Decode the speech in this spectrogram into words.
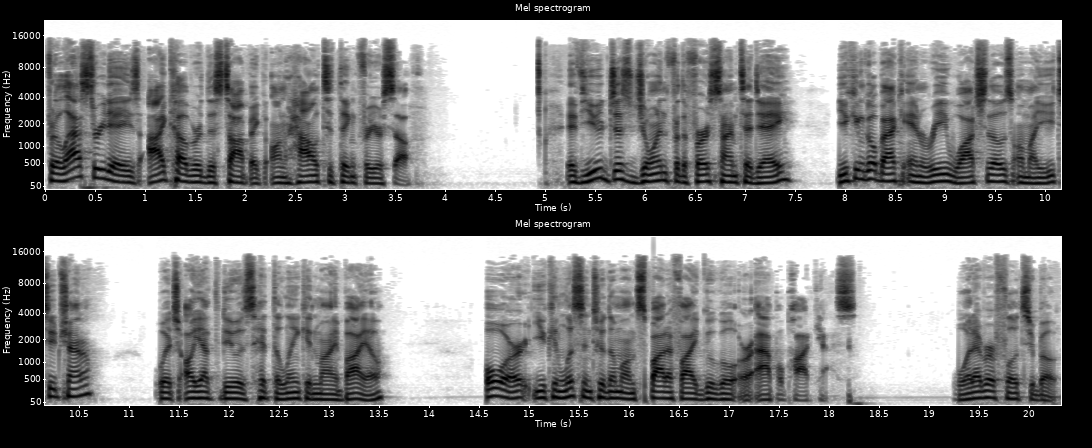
for the last three days, I covered this topic on how to think for yourself. If you just joined for the first time today, you can go back and re-watch those on my YouTube channel, which all you have to do is hit the link in my bio, or you can listen to them on Spotify, Google, or Apple Podcasts. Whatever floats your boat.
